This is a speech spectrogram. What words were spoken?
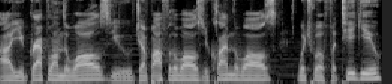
Uh, you grapple on the walls, you jump off of the walls, you climb the walls, which will fatigue you.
